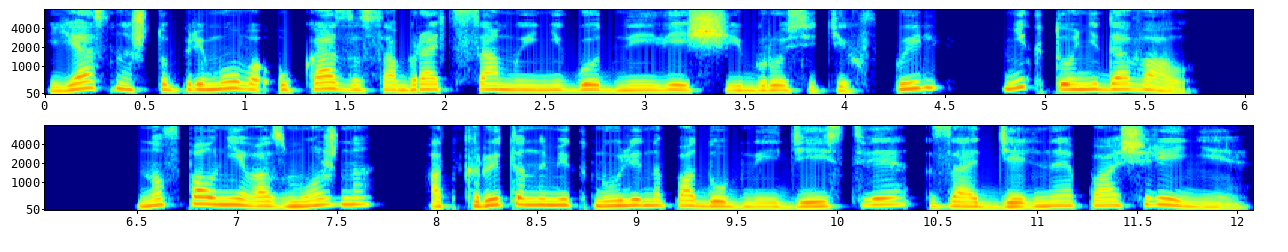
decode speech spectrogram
Ясно, что прямого указа собрать самые негодные вещи и бросить их в пыль никто не давал. Но вполне возможно, открыто намекнули на подобные действия за отдельное поощрение.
